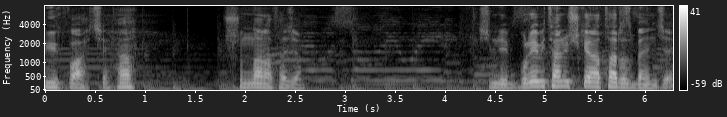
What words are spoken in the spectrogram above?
Büyük bahçe. Ha. Şundan atacağım. Şimdi buraya bir tane üçgen atarız bence.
